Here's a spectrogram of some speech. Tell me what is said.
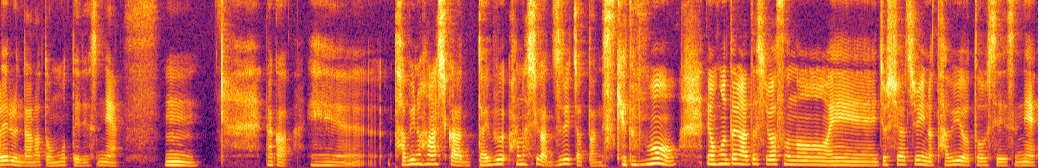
れるんだなと思ってですね。うん。なんか、えー、旅の話からだいぶ話がずれちゃったんですけども でも本当に私はその、えー、ジョシュア・チュイの旅を通してですね、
